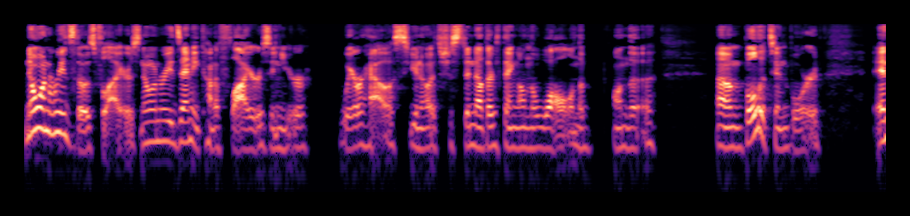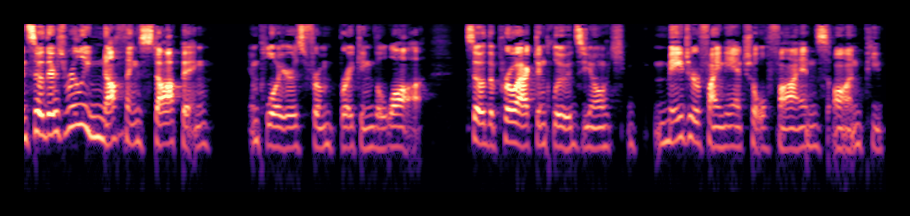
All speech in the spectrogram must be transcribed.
No one reads those flyers. No one reads any kind of flyers in your warehouse. You know, it's just another thing on the wall on the on the um, bulletin board. And so there's really nothing stopping employers from breaking the law. So the PRO Act includes, you know, major financial fines on pe-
